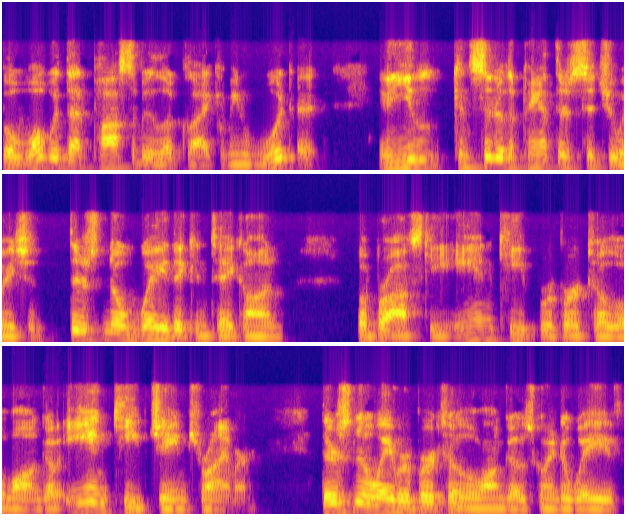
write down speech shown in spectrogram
But what would that possibly look like? I mean, would uh, and you consider the Panthers situation? There's no way they can take on Bobrovsky and keep Roberto Luongo and keep James Reimer. There's no way Roberto Luongo is going to waive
